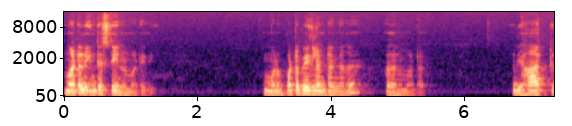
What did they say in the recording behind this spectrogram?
మటన్ ఇంట్రెస్ట్ అయిన అనమాట ఇది. మనం పొట్ట పేగులు అంటాం కదా అదనమాట ఇది హార్ట్.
